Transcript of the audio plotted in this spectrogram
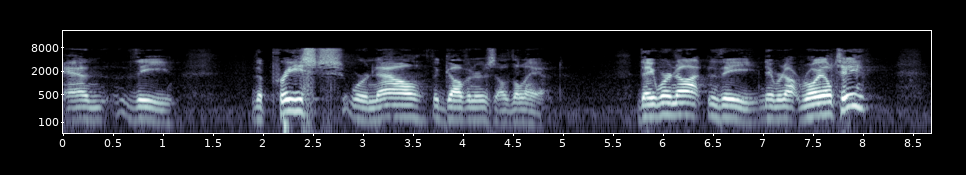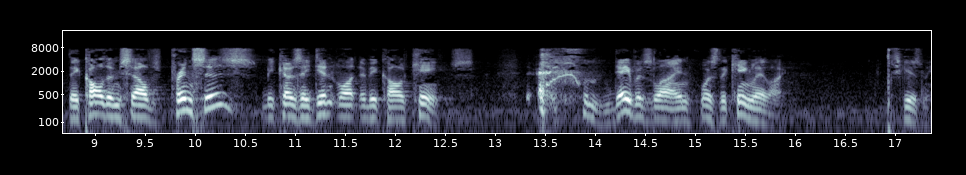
and the, the priests were now the governors of the land. They were not the, they were not royalty. They called themselves princes because they didn't want to be called kings. David's line was the kingly line. Excuse me.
